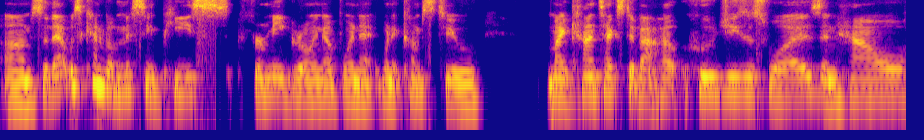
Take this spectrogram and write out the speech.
Um, so that was kind of a missing piece for me growing up when it when it comes to my context about how who Jesus was and how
